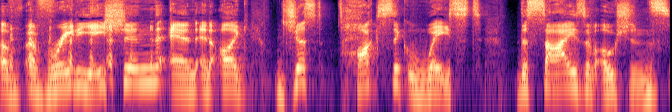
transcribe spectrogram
of, of radiation and and like just toxic waste the size of oceans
